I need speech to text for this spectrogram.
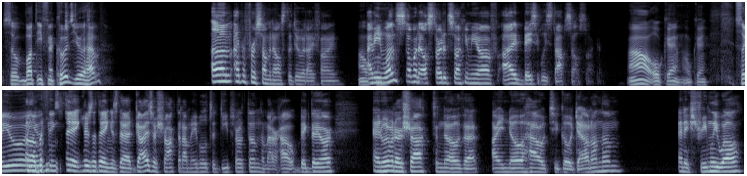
so but if you could, you have. Um, I prefer someone else to do it. I find. I mean, once someone else started sucking me off, I basically stopped self sucking. Oh, okay, okay. So you Uh, you but think here's the thing. Here's the thing: is that guys are shocked that I'm able to deep throat them, no matter how big they are, and women are shocked to know that I know how to go down on them, and extremely well.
